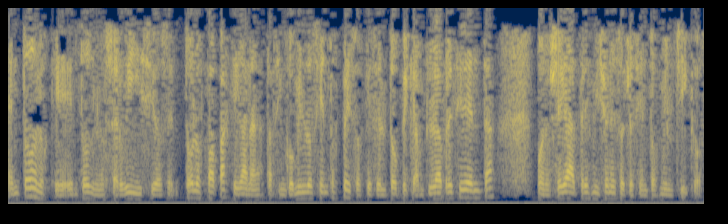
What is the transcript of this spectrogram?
en todos los que, en todos los servicios, en todos los papás que ganan hasta 5.200 pesos, que es el tope que amplió la presidenta, bueno, llega a 3.800.000 chicos.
